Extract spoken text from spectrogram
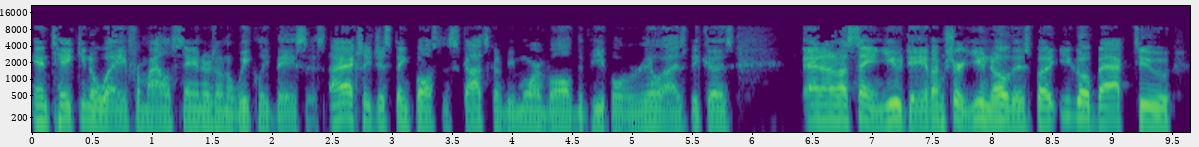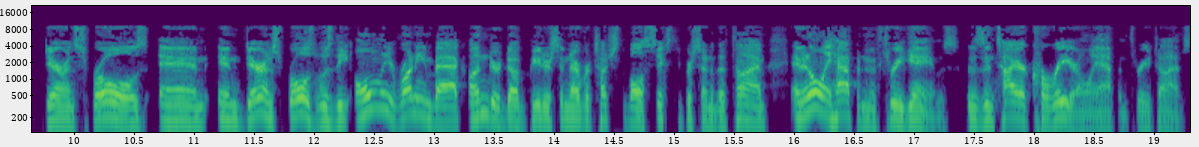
and taking away from Miles Sanders on a weekly basis. I actually just think Boston Scott's going to be more involved than people realize because, and I'm not saying you, Dave, I'm sure you know this, but you go back to Darren Sproles and, and Darren Sproles was the only running back under Doug Pederson ever touched the ball 60% of the time. And it only happened in three games. His entire career only happened three times.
